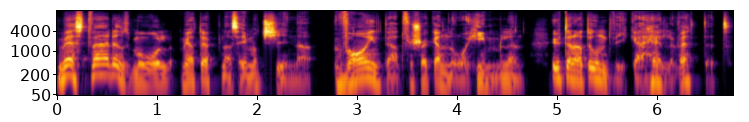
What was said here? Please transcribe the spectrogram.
Västvärldens mål med att öppna sig mot Kina var inte att försöka nå himlen, utan att undvika helvetet.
